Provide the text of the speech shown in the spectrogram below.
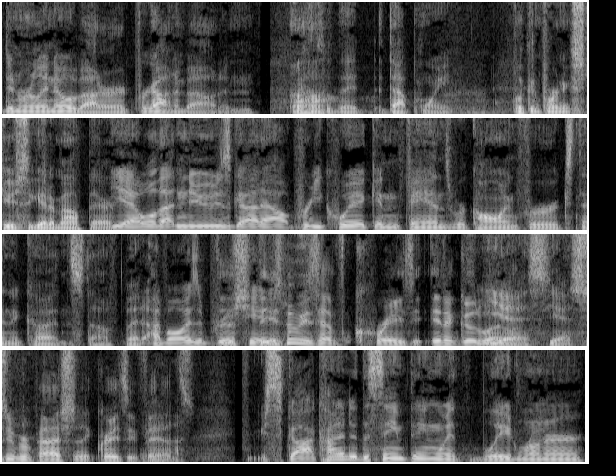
didn't really know about or had forgotten about and Uh-huh. so that at that point Looking for an excuse to get him out there. yeah well that news got out pretty quick and fans were calling for extended cut and stuff but I've always This, appreciated these movies have crazy, in a good way. Yes, yes. Super passionate, crazy fans. Scott kind of did the same thing with Blade Runner.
